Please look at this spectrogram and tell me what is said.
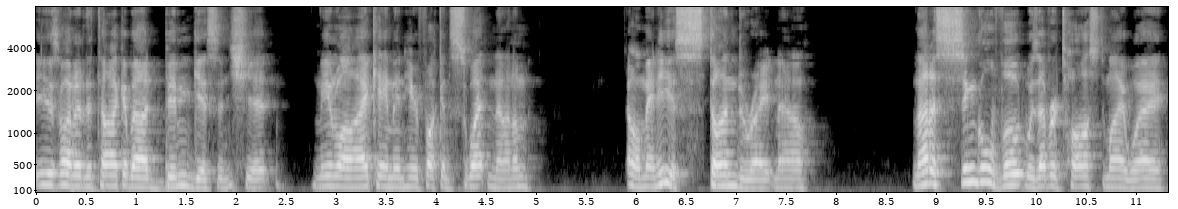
he just wanted to talk about Bimgus and shit. Meanwhile, I came in here fucking sweating on him. Oh man, he is stunned right now. Not a single vote was ever tossed my way.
